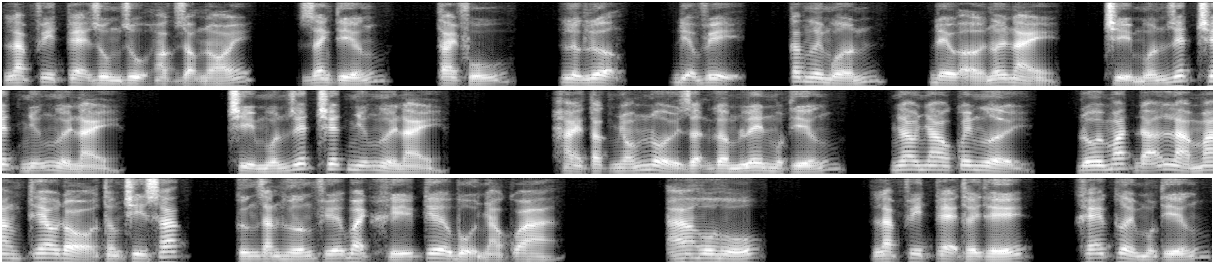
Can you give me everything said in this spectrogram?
Lạp Phi kệ dùng dụ hoặc giọng nói, danh tiếng, tài phú, lực lượng, địa vị, các ngươi muốn, đều ở nơi này, chỉ muốn giết chết những người này. Chỉ muốn giết chết những người này. Hải tặc nhóm nổi giận gầm lên một tiếng, nhao nhao quay người, đôi mắt đã là mang theo đỏ thâm chi sắc, cứng rắn hướng phía bạch khí kia bổ nhào qua. A hô hố lạp Phi kệ thấy thế, khẽ cười một tiếng,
